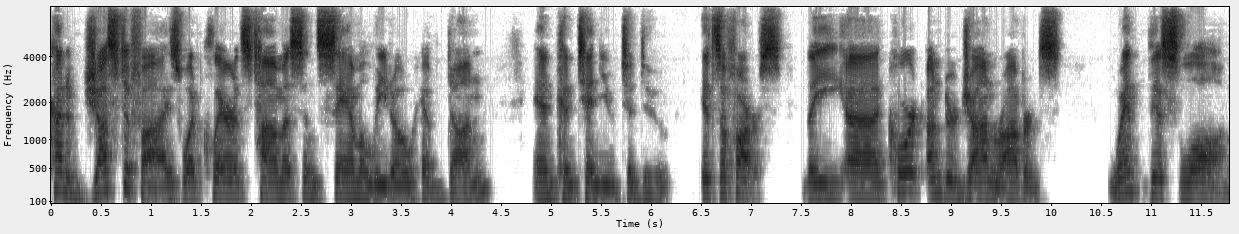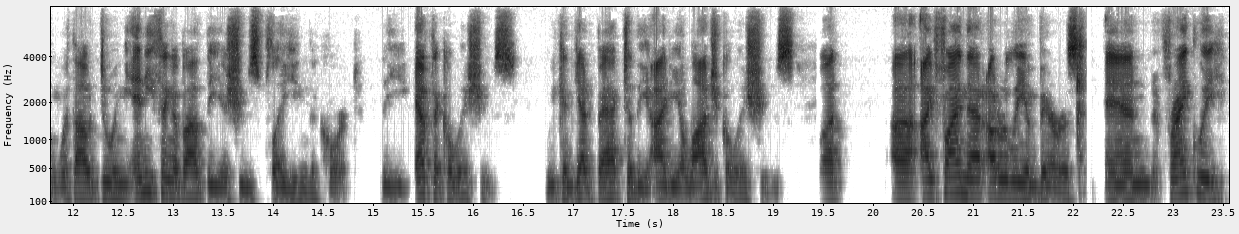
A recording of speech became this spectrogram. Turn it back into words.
kind of justifies what Clarence Thomas and Sam Alito have done and continue to do. It's a farce. The uh, court under John Roberts went this long without doing anything about the issues plaguing the court, the ethical issues. We can get back to the ideological issues. But uh, I find that utterly embarrassing. And frankly,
